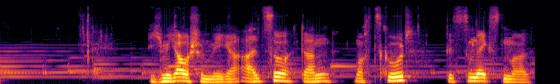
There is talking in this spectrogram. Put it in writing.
Ich mich auch schon mega. Also, dann macht's gut. Bis zum nächsten Mal.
